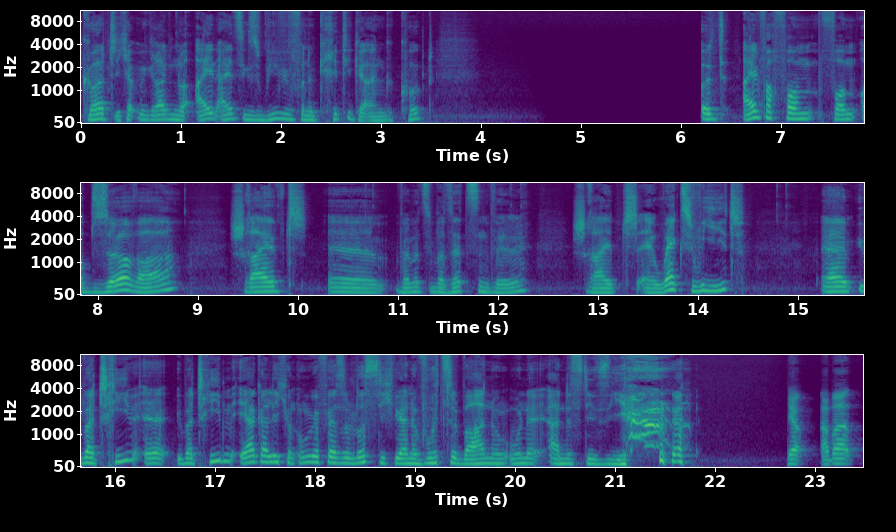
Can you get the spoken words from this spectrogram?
Gott, ich habe mir gerade nur ein einziges Review von einem Kritiker angeguckt. Und einfach vom, vom Observer schreibt äh, wenn man es übersetzen will, schreibt äh, Wax Reed, äh, übertrieben, äh, übertrieben ärgerlich und ungefähr so lustig wie eine Wurzelbehandlung ohne Anästhesie. ja, aber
